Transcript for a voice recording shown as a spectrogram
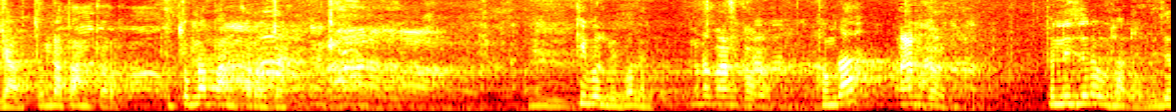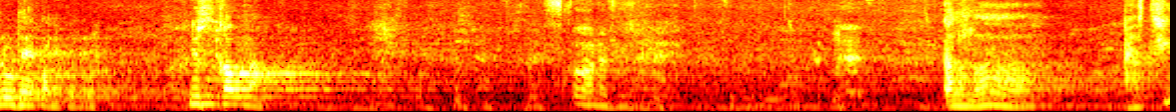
যাও তোমরা পান করো। তোমরা পান করো যাও। কি বলবি বলেন। তোমরা পান করো। তোমরা? পান করো। তো নিজেরা উঠাবে নিজেরা উঠে পান করবে। ইউজ খাও না আল্লাহ আছি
